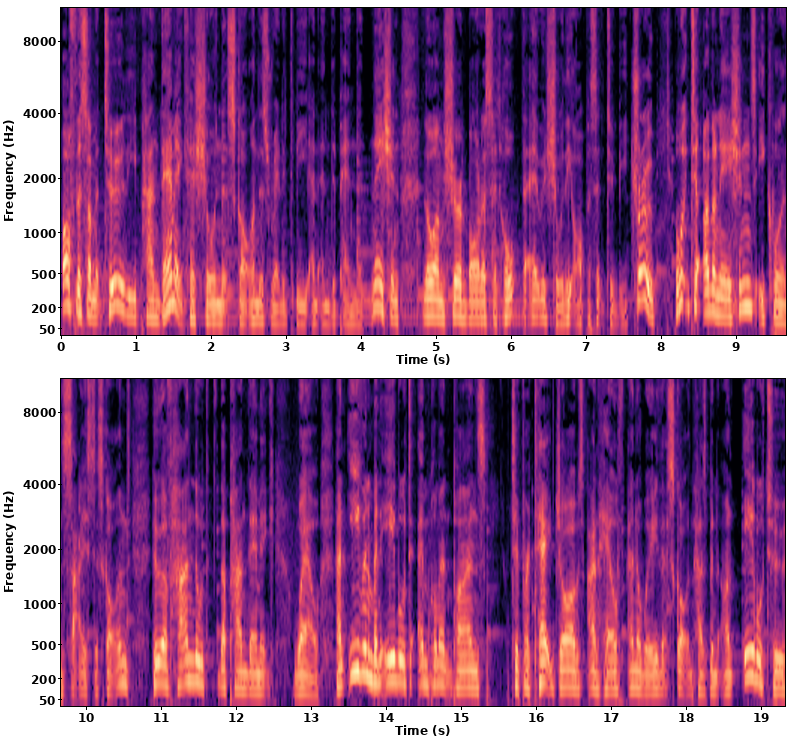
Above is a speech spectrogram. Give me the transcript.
Off the summit too, the pandemic has shown that Scotland is ready to be an independent nation, though I'm sure Boris had hoped that it would show the opposite to be true. Look to other nations equal in size to Scotland who have handled the pandemic well, and even been able to implement plans to protect jobs and health in a way that Scotland has been unable to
